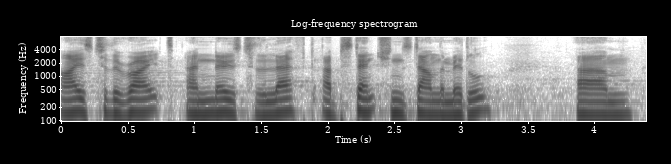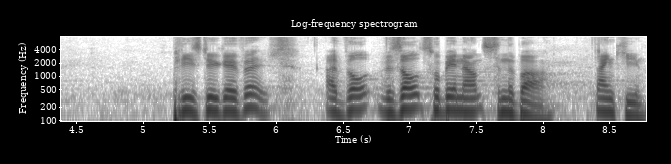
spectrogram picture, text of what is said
ayes to the right and noes to the left, abstentions down the middle. Um, please do go vote. Results will be announced in the bar. Thank you.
